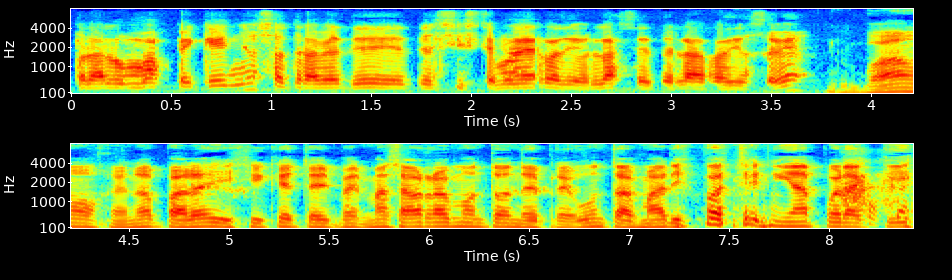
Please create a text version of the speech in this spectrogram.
para los más pequeños a través del sistema de radioenlaces de la radio CB. Vamos, que no paréis. Sí que te, me has ahorrado un montón de preguntas, Mario. tenía por aquí.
